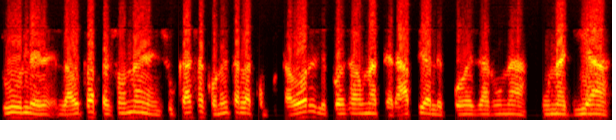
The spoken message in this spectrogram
tú le, la otra persona en su casa conecta la computadora y le puedes dar una terapia, le puedes dar una, una guía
